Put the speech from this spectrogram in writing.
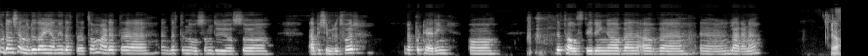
Hvordan kjenner du deg igjen i dette, Tom? Er dette, er dette noe som du også er bekymret for? Rapportering og detaljstyring av, av uh, lærerne? Ja,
